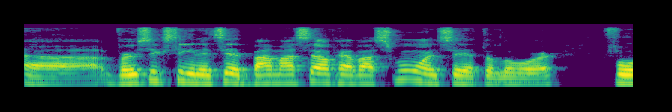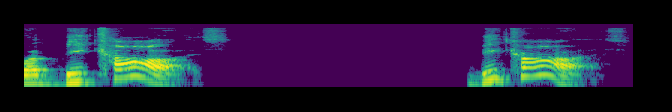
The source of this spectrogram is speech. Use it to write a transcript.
uh, verse 16, it said, By myself have I sworn, saith the Lord, for because, because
